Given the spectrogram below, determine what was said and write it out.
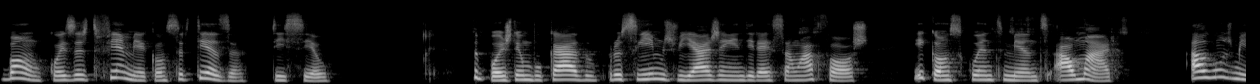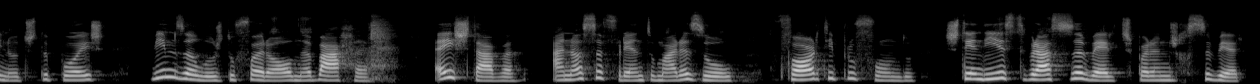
Bom, coisas de fêmea, com certeza, disse eu. Depois de um bocado, prosseguimos viagem em direção à Foz e, consequentemente, ao mar. Alguns minutos depois, vimos a luz do farol na barra. Aí estava, à nossa frente, o mar azul, forte e profundo, estendia-se de braços abertos para nos receber.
